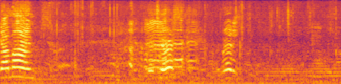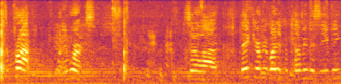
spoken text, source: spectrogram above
got mine. You got yours? I'm ready. It's a prop, but it works. So uh, thank you everybody for coming this evening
